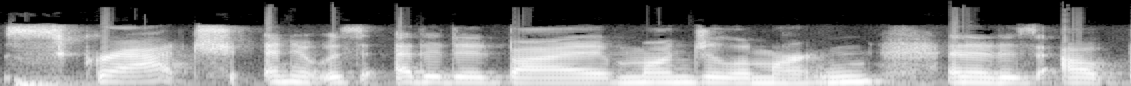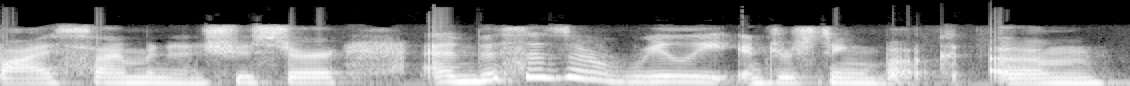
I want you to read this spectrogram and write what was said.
Scratch, and it was edited by Manjula Martin, and it is out by Simon and Schuster. And this is a really interesting book. Um,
